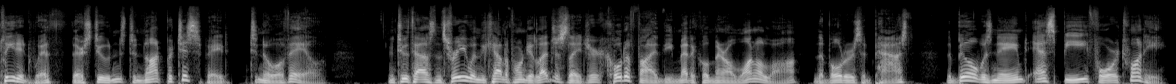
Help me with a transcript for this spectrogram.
pleaded with, their students to not participate to no avail. In 2003, when the California legislature codified the medical marijuana law the voters had passed, the bill was named SB 420.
